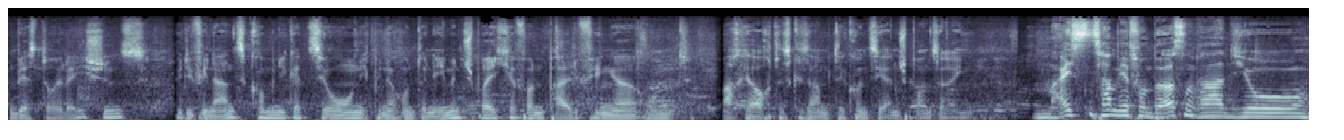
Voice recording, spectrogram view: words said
Investor Relations, für die Finanzkommunikation. Ich bin auch Unternehmenssprecher von Palfinger und mache auch das gesamte Konzernsponsoring. Meistens haben wir vom Börsenradio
